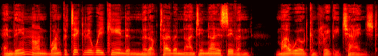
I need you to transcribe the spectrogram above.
And then, on one particular weekend in mid October 1997, my world completely changed.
